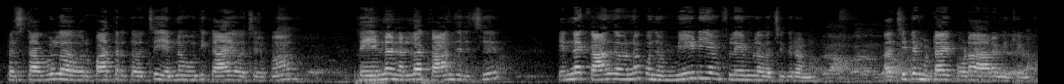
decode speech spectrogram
இப்போ ஸ்டவ்வில் ஒரு பாத்திரத்தை வச்சு எண்ணெய் ஊற்றி காய வச்சுருக்கோம். இப்போ எண்ணெய் நல்லா காஞ்சிருச்சு. எண்ணெய் காஞ்சவொன்னா கொஞ்சம் மீடியம் ஃப்ளேமில் வச்சுக்கிறணும். வச்சுட்டு மிட்டாய் போட ஆரம்பிக்கணும்.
